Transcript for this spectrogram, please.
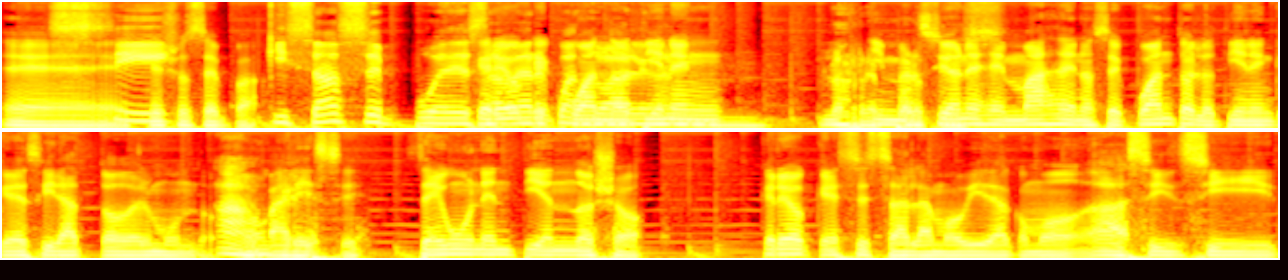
Eh, Sí. que yo sepa. Quizás se puede Creo saber que cuando, tienen los reportes. inversiones de más de no sé cuánto lo tienen que decir a todo el mundo, Ah, me parece. Según entiendo yo. Creo que es esa la movida, como, ah, si, si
